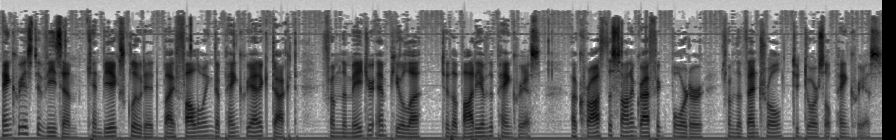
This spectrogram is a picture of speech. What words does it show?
Pancreas divisum can be excluded by following the pancreatic duct from the major ampulla to the body of the pancreas, across the sonographic border from the ventral to dorsal pancreas.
